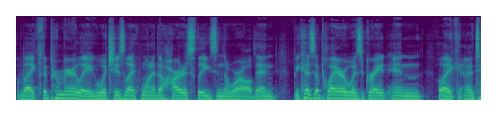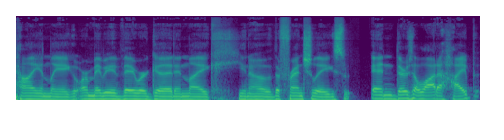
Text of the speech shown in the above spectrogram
like the Premier League, which is like one of the hardest leagues in the world. And because a player was great in like an Italian league, or maybe they were good in like you know the French leagues, and there's a lot of hype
